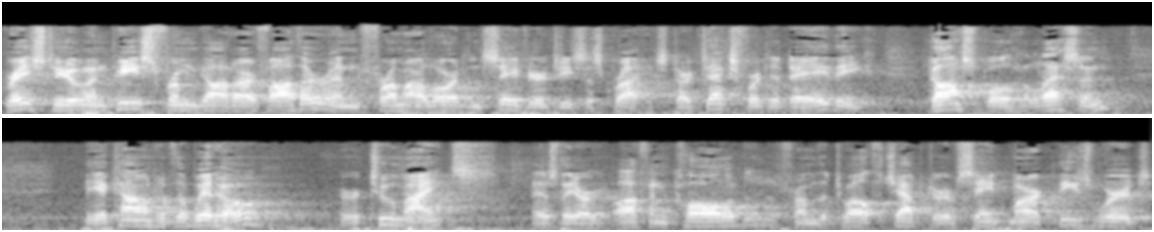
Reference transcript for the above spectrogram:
Grace to you and peace from God our Father and from our Lord and Savior Jesus Christ. Our text for today, the gospel lesson, the account of the widow, or two mites, as they are often called, from the 12th chapter of St. Mark. These words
